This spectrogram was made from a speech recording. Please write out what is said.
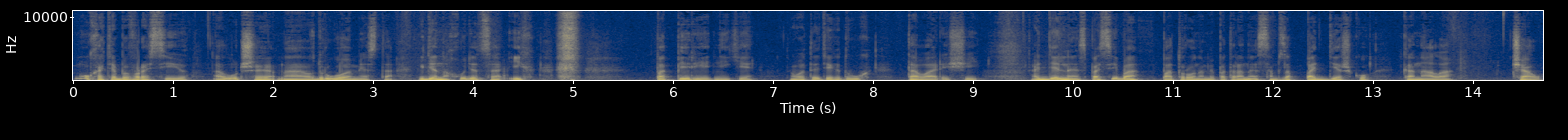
ну, хотя бы в Россию, а лучше а, в другое место, где находятся их попередники, вот этих двух товарищей. Отдельное спасибо патронам и патронессам за поддержку канала. Чао!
